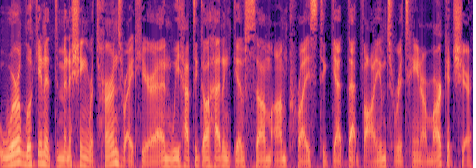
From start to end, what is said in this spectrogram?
We're looking at diminishing returns right here, and we have to go ahead and give some on price to get that volume to retain our market share.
